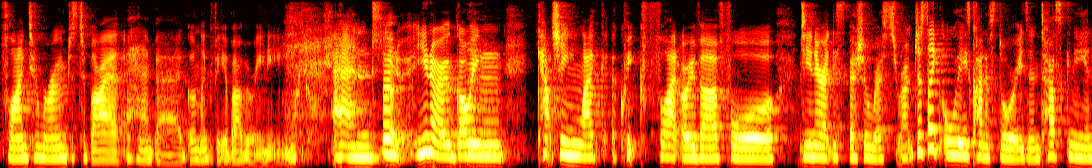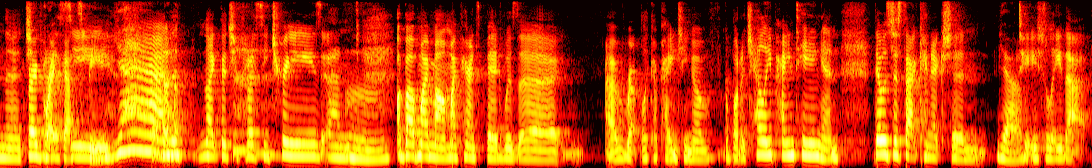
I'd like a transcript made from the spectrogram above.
Flying to Rome just to buy a handbag on like Via Barberini, and you know, you know, going catching like a quick flight over for dinner at this special restaurant. Just like all these kind of stories and Tuscany and the Very Great Gatsby. Yeah, and the, like the Cipressi trees and Hmm. above my mum, my parents' bed was a a replica painting of a Botticelli painting and there was just that connection Yeah. to Italy that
